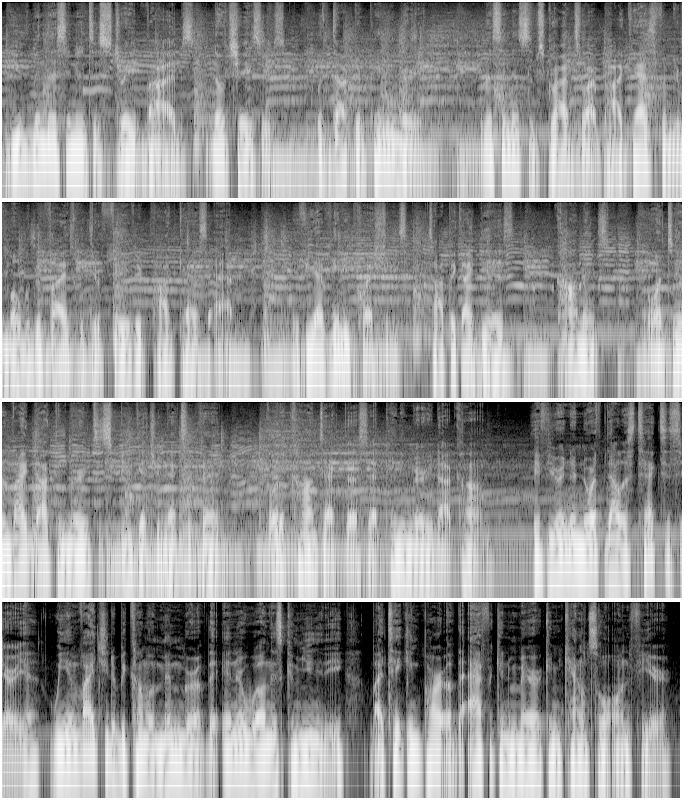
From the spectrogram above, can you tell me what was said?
You've been listening to Straight Vibes, No Chasers with Dr. Pennie Murray Listen and subscribe to our podcast from your mobile device with your favorite podcast app. If you have any questions, topic ideas, comments, or want to invite Dr. Murray to speak at your next event, go to contact us at penniemurray.com. If you're in the North Dallas, Texas area, we invite you to become a member of the Inner Wellness community by taking part of the African American Council on Fear.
